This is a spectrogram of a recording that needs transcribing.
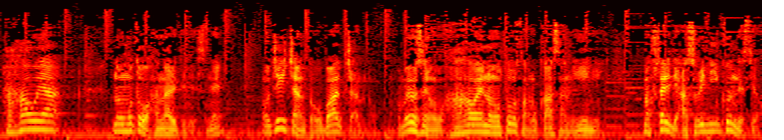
母親の元を離れてですね、おじいちゃんとおばあちゃんの、要するに母親のお父さんお母さんの家に、まあ、二人で遊びに行くんですよ。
